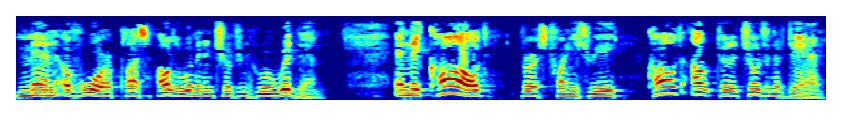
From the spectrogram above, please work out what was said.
men of war plus all the women and children who were with them. And they called, verse 23, called out to the children of Dan.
